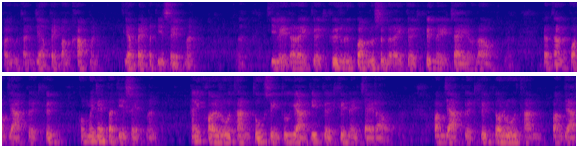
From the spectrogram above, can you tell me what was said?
คอยรู้ทันอย่าไปบังคับมัน อย่าไปปฏิเสธมันกิเลสอะไรเกิดขึ้นหรือความรู้สึกอะไรเกิดขึ้นในใจของเรากระทั่งความอยากเกิดขึ้น ก็ไม่ได้ปฏิเสธมัน ให้คอยรู้ทันทุกสิ่งทุกอย่างที่เกิดขึ้นในใจเรา ความอยากเกิดขึ้นก็รู้ทัน ความอยาก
